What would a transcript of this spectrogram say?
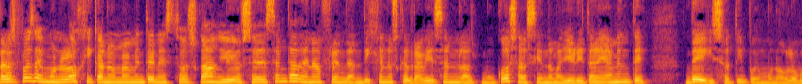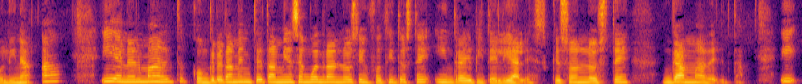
La respuesta inmunológica normalmente en estos ganglios se desencadena frente a antígenos que atraviesan las mucosas, siendo mayoritariamente de isotipo inmunoglobulina A, y en el MALT concretamente también se encuentran los linfocitos T intraepiteliales, que son los T gamma delta, y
